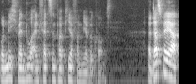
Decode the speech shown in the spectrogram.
Und nicht, wenn du ein Fetzen Papier von mir bekommst. Äh, Das wäre ja,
